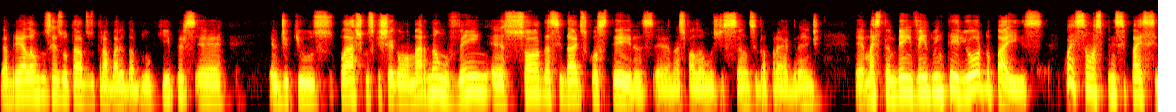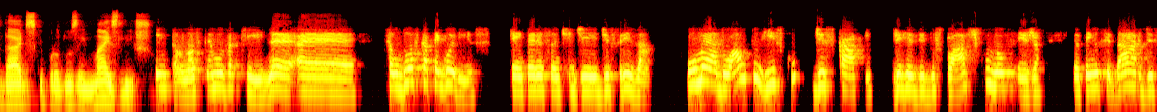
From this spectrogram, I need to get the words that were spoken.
Gabriela, um dos resultados do trabalho da Blue Keepers é, é de que os plásticos que chegam ao mar não vêm é, só das cidades costeiras, é, nós falamos de Santos e da Praia Grande, é, mas também vêm do interior do país. Quais são as principais cidades que produzem mais lixo? Então, nós temos aqui, né, é, são duas categorias que é interessante de, de frisar. Uma é a do alto risco de escape de resíduos plásticos, ou seja, eu tenho cidades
